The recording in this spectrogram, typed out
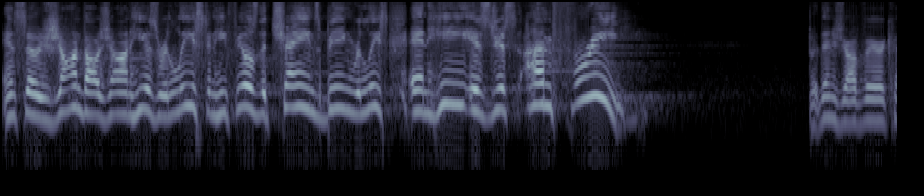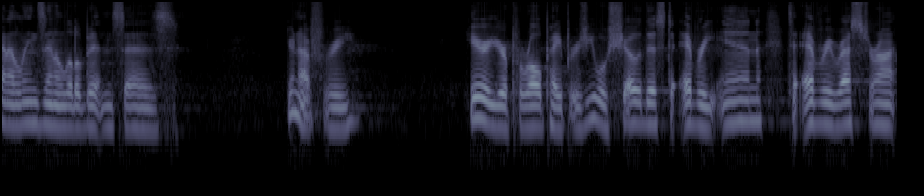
And so Jean Valjean, he is released and he feels the chains being released, and he is just, I'm free. But then Javert kind of leans in a little bit and says, You're not free. Here are your parole papers. You will show this to every inn, to every restaurant,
